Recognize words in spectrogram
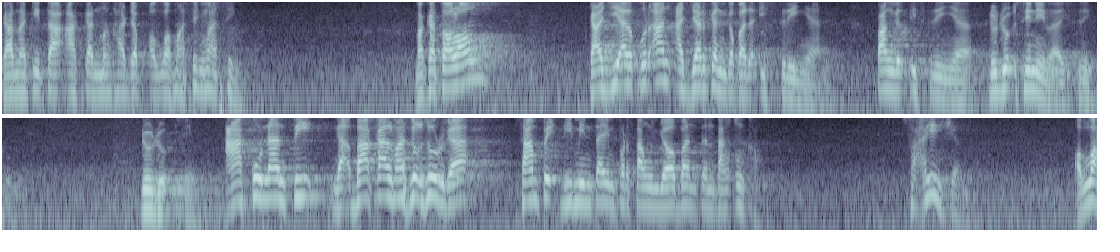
Karena kita akan menghadap Allah masing-masing. Maka tolong kaji Al-Quran ajarkan kepada istrinya. Panggil istrinya, duduk sinilah istriku. Duduk sini. Aku nanti nggak bakal masuk surga sampai dimintain pertanggungjawaban tentang engkau. Sahih jemaah. Allah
